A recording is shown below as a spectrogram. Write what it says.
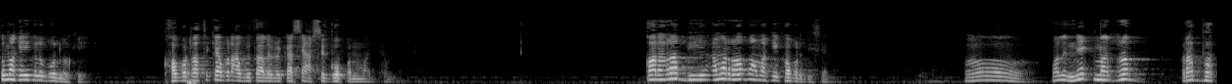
তোমাকে এইগুলো বলল কে? খবরটা থেকে আবার আবু তালেবের কাছে আসে গোপন মাধ্যমে। কলা রব্বি, আমার রব আমাকে খবর দিচ্ছেন ও, বলে নেকমার রব রব্বাক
